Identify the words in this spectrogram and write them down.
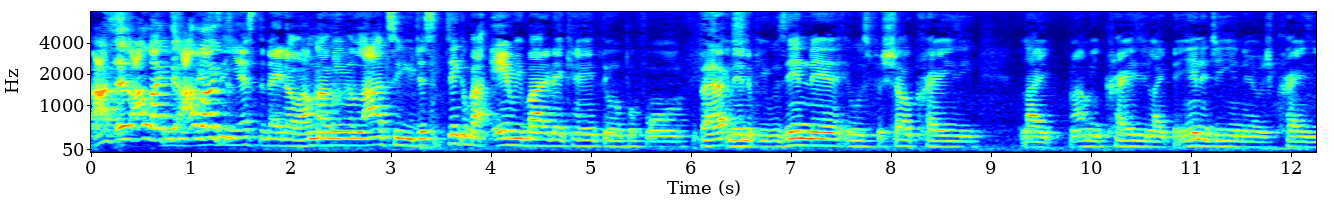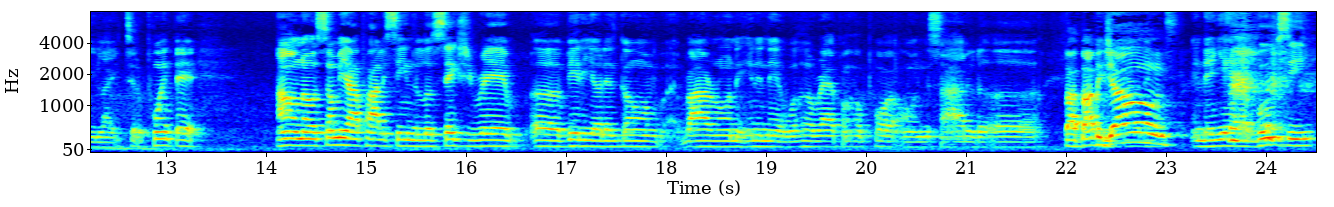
I, I liked it. I liked it. yesterday though. I'm not even lying to you. Just think about everybody that came through and performed. Facts. And then if you was in there, it was for sure crazy. Like I mean, crazy. Like the energy in there was crazy. Like to the point that I don't know. Some of y'all probably seen the little Sexyy Red uh, video that's going viral on the internet with her rapping her part on the side of the. Uh, By Bobby Jones. and then you had Boosie.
